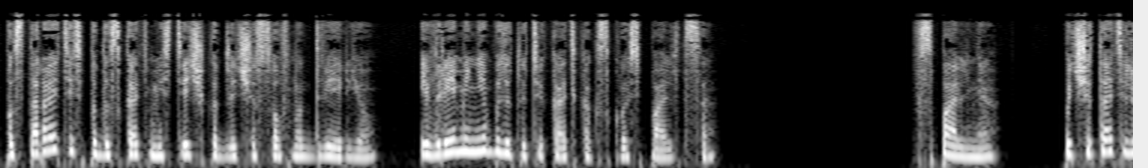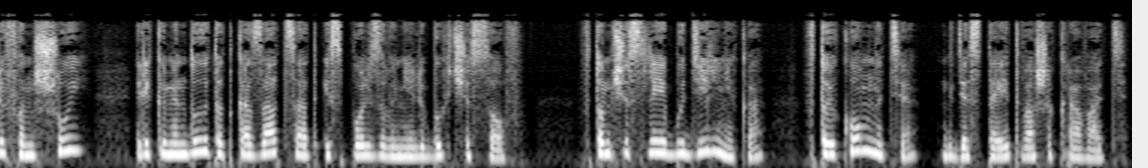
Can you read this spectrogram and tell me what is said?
постарайтесь подыскать местечко для часов над дверью, и время не будет утекать как сквозь пальцы. В спальне. Почитатели фэншуй рекомендуют отказаться от использования любых часов, в том числе и будильника – в той комнате, где стоит ваша кровать.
